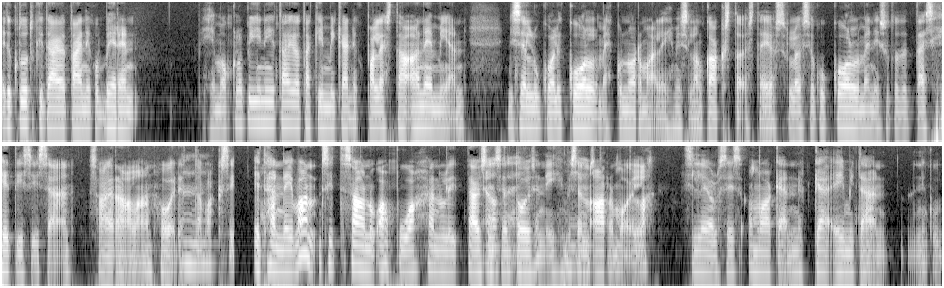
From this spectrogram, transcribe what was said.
että kun tutkitaan jotain niin kuin veren hemoglobiinia tai jotakin, mikä niin paljastaa anemian, niin sen luku oli kolme, kun normaali ihmisellä on 12. Ja jos sulla olisi joku kolme, niin sut otettaisiin heti sisään sairaalaan hoidettavaksi. Mm. Että hän ei vaan sitten saanut apua, hän oli täysin okay. sen toisen ihmisen niin. armoilla. Sillä ei ollut siis omaa kännykkää, ei mitään, niin kuin,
